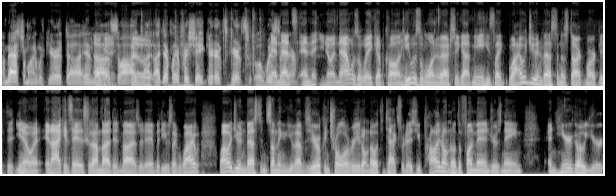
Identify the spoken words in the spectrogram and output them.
a mastermind with Garrett, uh, and uh, so, I, so- I, I definitely appreciate Garrett's Garrett's uh, wisdom and that's there. and that you know and that was a wake up call and he was the one who actually got me. He's like why would you invest in a stock market that you know and i can say this because i'm not an advisor dave but he was like why why would you invest in something that you have zero control over? You don't know what the tax rate is. You probably don't know the fund manager's name. And here you go you're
